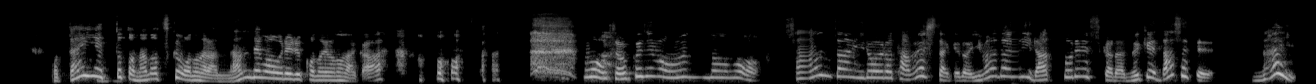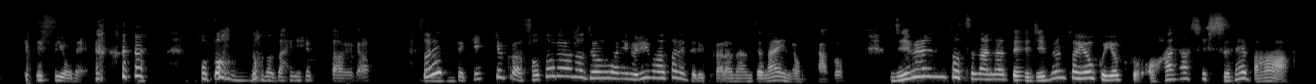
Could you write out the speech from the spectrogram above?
もうダイエットと名の付くものなら何でも売れるこの世の中。もう食事も運動も散々いろいろ試したけど、いまだにラットレースから抜け出せてないですよね。ほとんどのダイエッターが。それって結局は外側の情報に振り回されてるからなんじゃないのかと。自分とつながって自分とよくよくお話しすれば、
